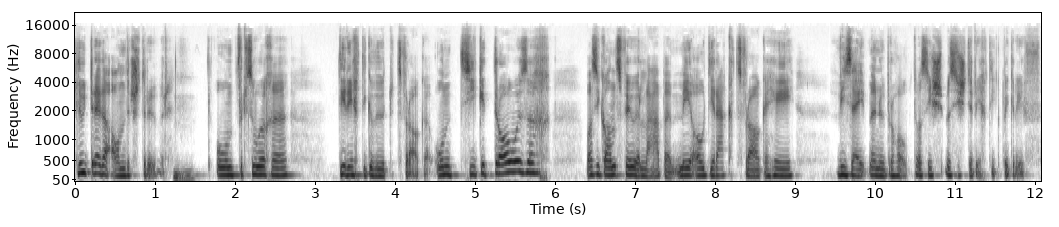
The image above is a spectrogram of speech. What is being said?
die Leute reden anders darüber und versuchen, die richtigen Wörter zu fragen. Und sie getrauen sich, was ich ganz viel erlebe, mir auch direkt zu fragen, hey, wie sagt man überhaupt, was ist, was ist der richtige Begriff?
